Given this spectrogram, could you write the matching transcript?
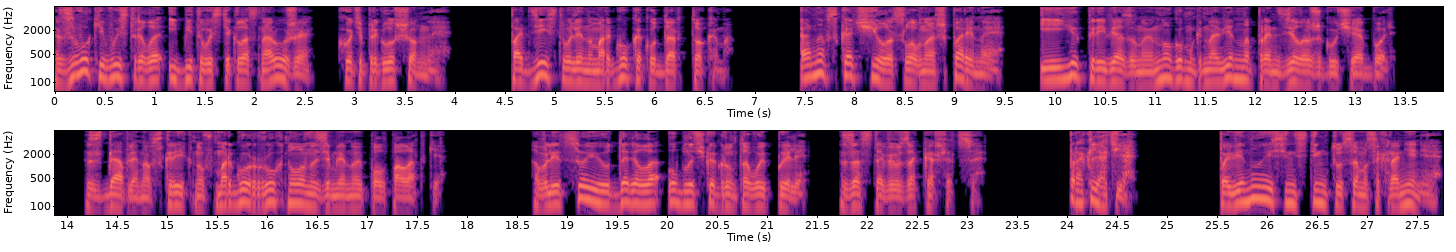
Звуки выстрела и битого стекла снаружи, хоть и приглушенные, подействовали на Марго как удар током. Она вскочила, словно ошпаренная, и ее перевязанную ногу мгновенно пронзила жгучая боль. Сдавленно вскрикнув, Марго рухнула на земляной пол палатки. В лицо ей ударило облачко грунтовой пыли, заставив закашляться. «Проклятье!» Повинуясь инстинкту самосохранения,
